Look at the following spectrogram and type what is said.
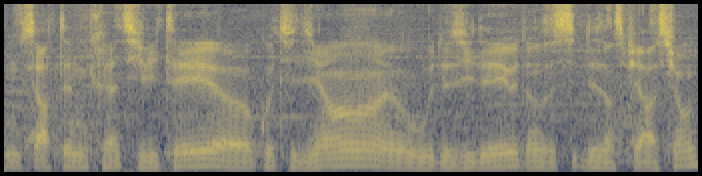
une certaine créativité au quotidien ou des idées, ou des, inspirations.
